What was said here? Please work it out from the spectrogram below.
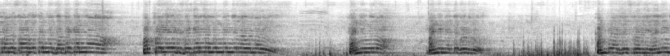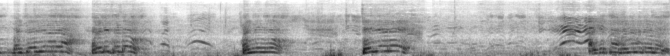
కొనసాగుతున్న జత కన్నా ముప్పై ఏడు సెకండ్ల ముందంజలో ఉన్నది రన్నింగ్లో బండి నెత్తకూడదు కంప్యూటర్ చేసుకోండి రన్నింగ్ బండి చేయాలయా ఎరటి రన్నింగ్లో చేయాలి బండి ఉండాలి.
